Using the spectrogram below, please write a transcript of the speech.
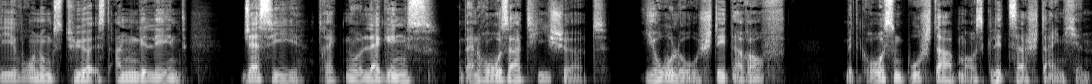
Die Wohnungstür ist angelehnt. Jessie trägt nur Leggings und ein rosa T-Shirt. YOLO steht darauf. Mit großen Buchstaben aus Glitzersteinchen.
